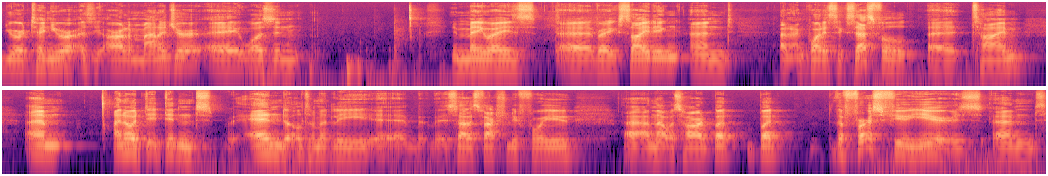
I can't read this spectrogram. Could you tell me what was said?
your tenure as the Ireland manager, uh, was in in many ways uh, very exciting and, and and quite a successful uh, time. Um, I know it, it didn't end ultimately uh, satisfactorily for you, uh, and that was hard. But but the first few years and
